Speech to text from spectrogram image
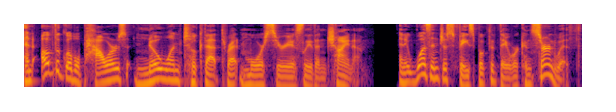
And of the global powers, no one took that threat more seriously than China. And it wasn't just Facebook that they were concerned with.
